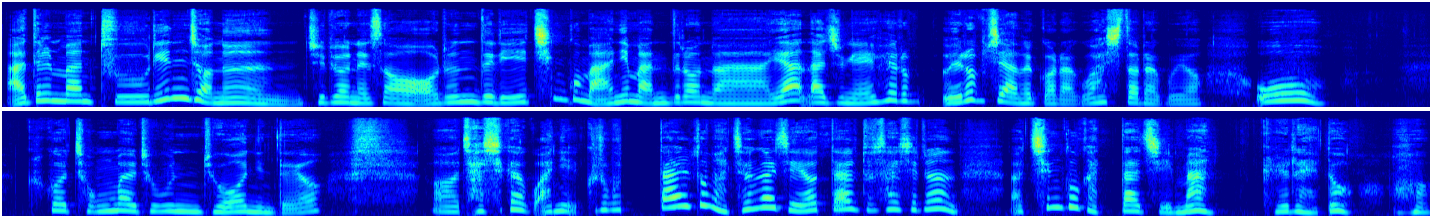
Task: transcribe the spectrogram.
아들만 둘인 저는 주변에서 어른들이 친구 많이 만들어 놔야 나중에 외롭, 외롭지 않을 거라고 하시더라고요. 오, 그거 정말 좋은 조언인데요. 어, 자식하고, 아니, 그리고 딸도 마찬가지예요. 딸도 사실은 어, 친구 같다지만, 그래도, 어,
